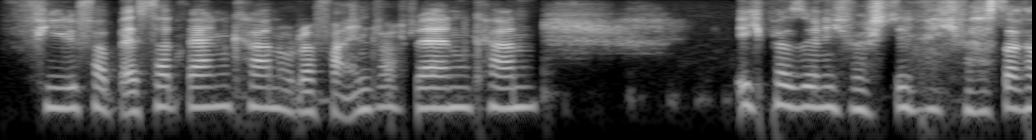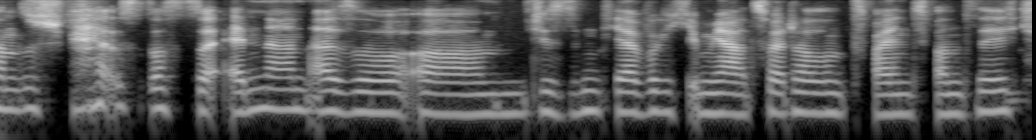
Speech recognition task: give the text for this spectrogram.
viel verbessert werden kann oder vereinfacht werden kann. Ich persönlich verstehe nicht, was daran so schwer ist, das zu ändern. Also ähm, wir sind ja wirklich im Jahr 2022.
